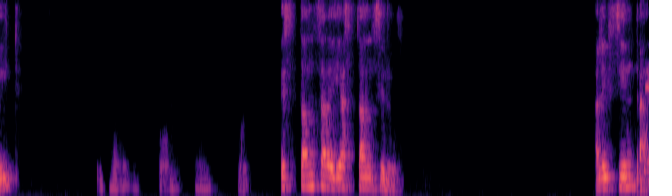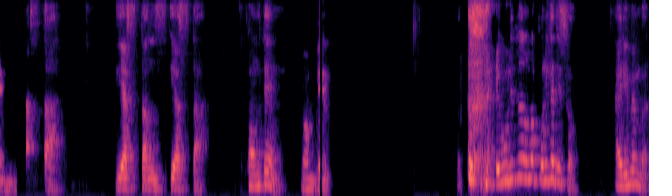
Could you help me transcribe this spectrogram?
eight? ইস্তানসারা ইয়াস্তানসিরু। আলিফ সিন তা ইয়াস্তা। ইয়াস্তান ইয়াস্তা। Form ten? Form ten. এগুলি তো তোমরা পরীক্ষা দিছ। I remember.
